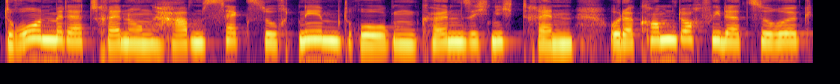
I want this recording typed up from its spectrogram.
drohen mit der Trennung, haben Sexsucht, nehmen Drogen, können sich nicht trennen oder kommen doch wieder zurück,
